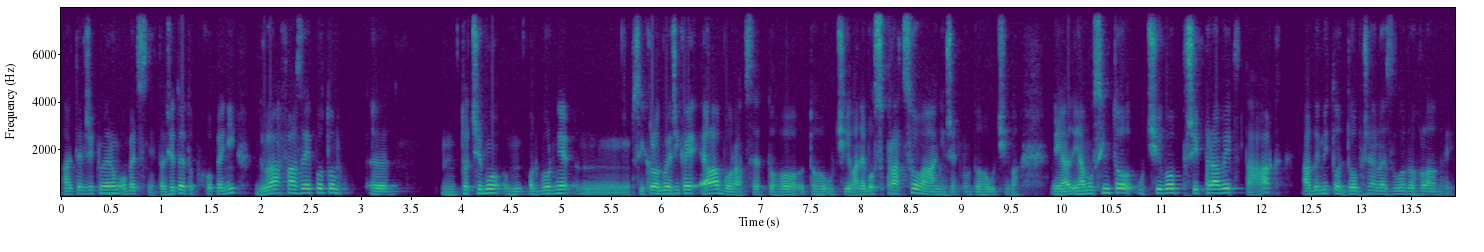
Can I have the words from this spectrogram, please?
ale teď řeknu jenom obecně. Takže to je to pochopení. Druhá fáze je potom to, čemu mm, odborně mm, psychologové říkají elaborace toho, toho učiva, nebo zpracování, řeknu, toho učiva. Já, já musím to učivo připravit tak, aby mi to dobře lezlo do hlavy.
